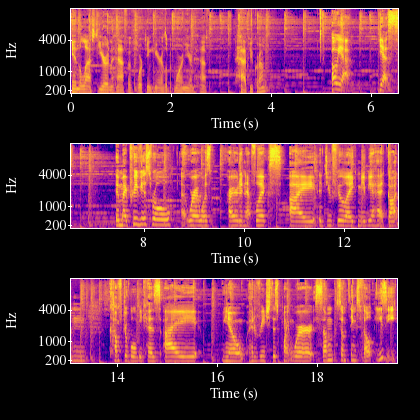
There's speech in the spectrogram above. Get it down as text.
in the last year and a half of working here, a little bit more than a year and a half, have you grown? Oh, yeah. Yes. In my previous role, where I was prior to Netflix, I do feel like maybe I had gotten comfortable because I, you know, had reached this point where some some things felt easy.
